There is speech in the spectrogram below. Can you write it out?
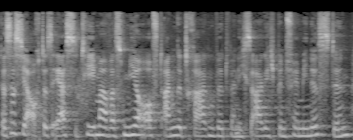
Das ist ja auch das erste Thema, was mir oft angetragen wird, wenn ich sage, ich bin Feministin.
